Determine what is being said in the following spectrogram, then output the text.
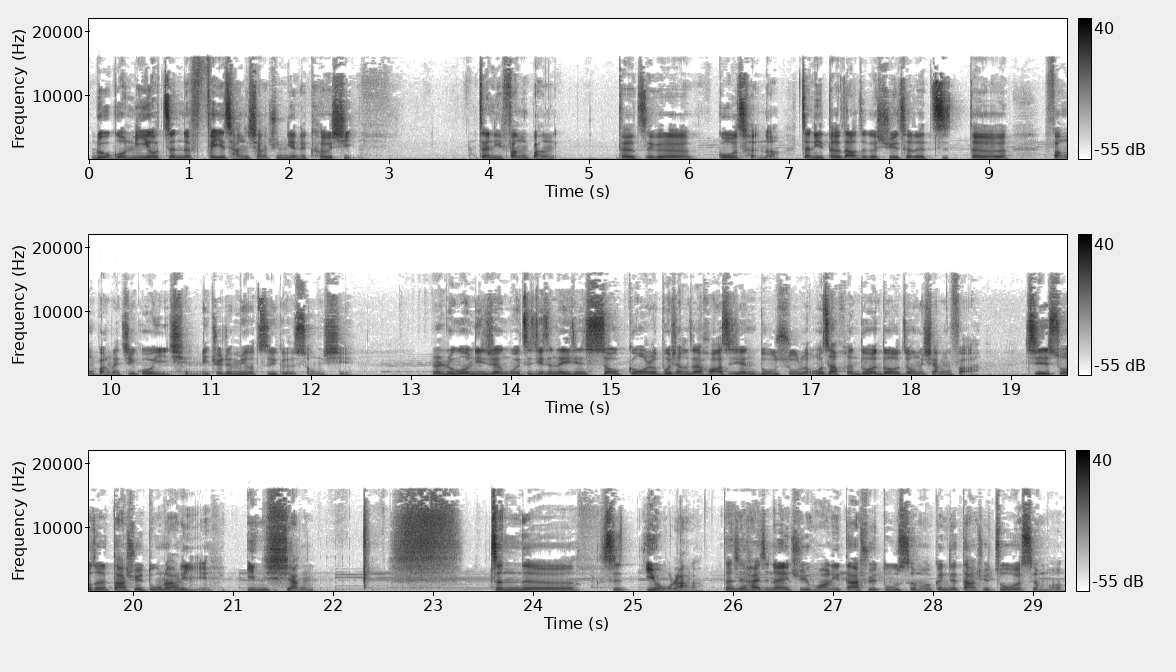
如果你有真的非常想去念的科系，在你放榜的这个过程呢，在你得到这个学测的指的放榜的结果以前，你绝对没有资格松懈。那如果你认为自己真的已经受够了，不想再花时间读书了，我知道很多人都有这种想法。其实说真的，大学读哪里影响真的是有啦。但是还是那一句话，你大学读什么，跟你在大学做了什么，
